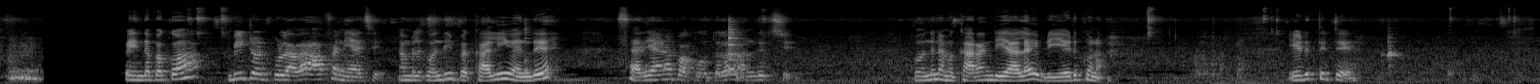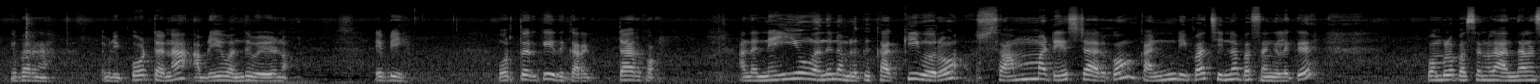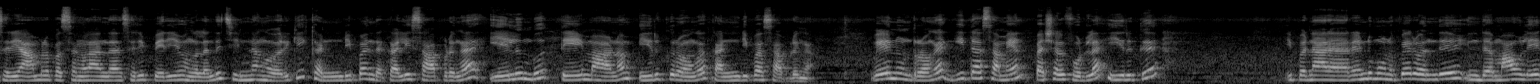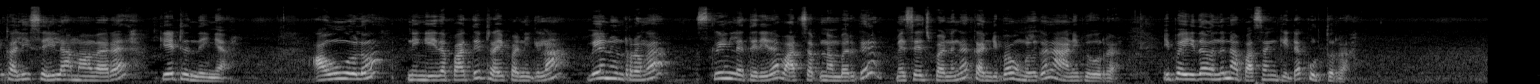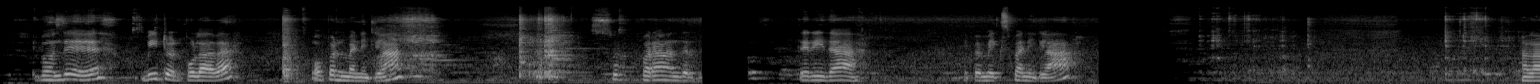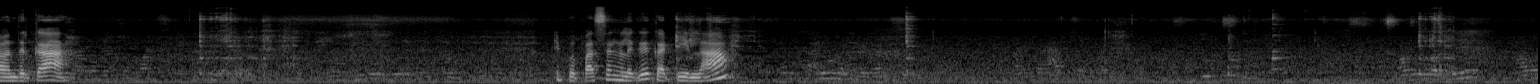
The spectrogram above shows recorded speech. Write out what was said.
இப்போ இந்த பக்கம் பீட்ரூட் புலாவை ஆஃப் பண்ணியாச்சு. நம்மளுக்கு வந்து இப்போ களி வந்து சரியான பக்குவத்தில் வந்துருச்சு. இப்போ வந்து நம்ம கரண்டியால் இப்படி எடுக்கணும். எடுத்துட்டு இங்கே பாருங்கள் இப்படி போட்டேன்னா அப்படியே வந்து விழணும். எப்படி? ஒருத்தருக்கு இது கரெக்டாக இருக்கும். அந்த நெய்யும் வந்து நம்மளுக்கு கக்கி வரும். செம்ம டேஸ்ட்டாக இருக்கும். கண்டிப்பாக சின்ன பசங்களுக்கு பொம்பளை பசங்களாக இருந்தாலும் சரி ஆம்பளை பசங்களாக இருந்தாலும் சரி பெரியவங்கலேருந்து சின்னவங்க வரைக்கும் கண்டிப்பாக இந்த களி சாப்பிடுங்க. எலும்பு தேய்மானம் இருக்கிறவங்க கண்டிப்பாக சாப்பிடுங்க. வேணுன்றவங்க கீதா சமையல் ஸ்பெஷல் ஃபுட்டில் இருக்குது இப்போ நான் ரெண்டு மூணு பேர் வந்து இந்த மாவுலேயே களி செய்யலாமா வேற கேட்டிருந்தீங்க. அவங்களும் நீங்கள் இதை பார்த்து ட்ரை பண்ணிக்கலாம். வேணுன்றவங்க ஸ்க்ரீனில் தெரியிற வாட்ஸ்அப் நம்பருக்கு மெசேஜ் பண்ணுங்கள் கண்டிப்பாக உங்களுக்கு நான் அனுப்பி விட்றேன். இப்போ இதை வந்து நான் பசங்கக்கிட்ட கொடுத்துட்றேன். இப்போ வந்து பீட்ரூட் புலாவை ஓப்பன் பண்ணிக்கலாம். சூப்பராக வந்துருக்கு. தெரியுதா? இப்போ மிக்ஸ் பண்ணிக்கலாம். நல்லா வந்திருக்கா? இப்போ பசங்களுக்கு கட்டிடலாம்.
